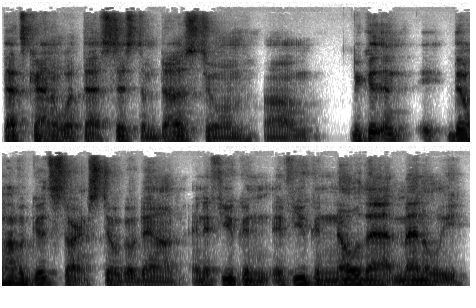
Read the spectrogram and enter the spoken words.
that's kind of what that system does to them. Um, because they'll have a good start and still go down. And if you can if you can know that mentally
